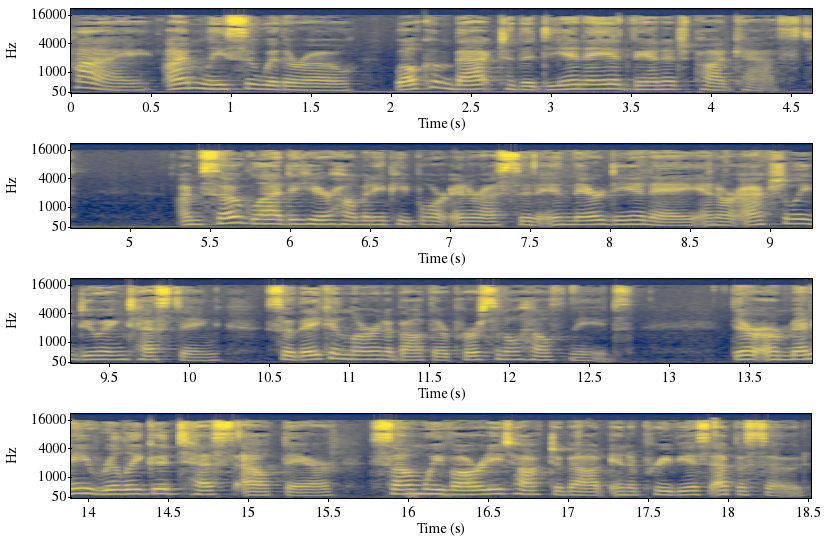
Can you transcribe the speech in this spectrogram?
Hi, I'm Lisa Witherow. Welcome back to the DNA Advantage podcast. I'm so glad to hear how many people are interested in their DNA and are actually doing testing so they can learn about their personal health needs. There are many really good tests out there, some we've already talked about in a previous episode,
